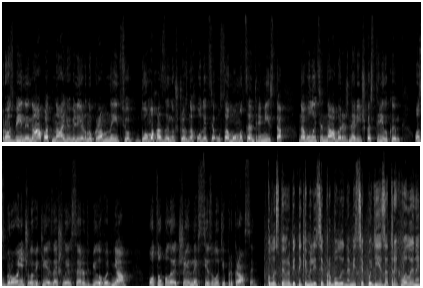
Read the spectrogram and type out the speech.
Розбійний напад на ювелірну крамницю до магазину, що знаходиться у самому центрі міста, на вулиці Набережна річка Стрілки. Озброєні чоловіки зайшли серед білого дня. Поцупили чи не всі золоті прикраси. Коли співробітники міліції прибули на місце події за три хвилини,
